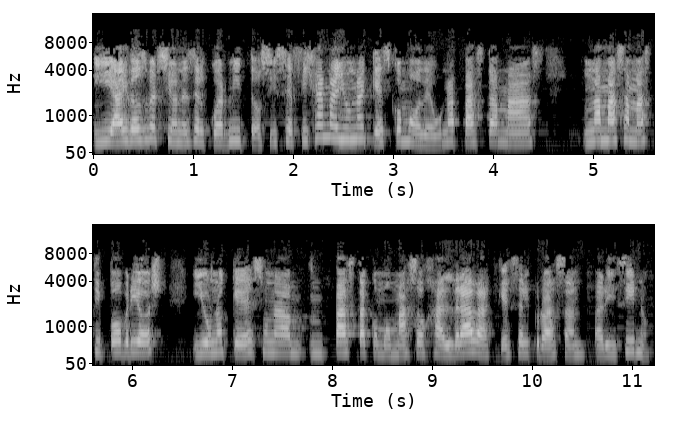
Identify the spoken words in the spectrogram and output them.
y hay dos versiones del cuernito. Si se fijan, hay una que es como de una pasta más, una masa más tipo brioche y uno que es una pasta como más hojaldrada, que es el croissant parisino.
